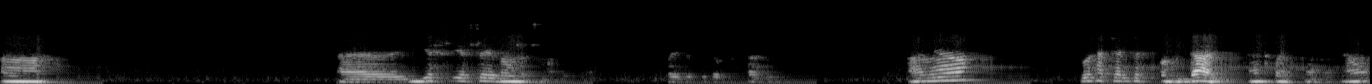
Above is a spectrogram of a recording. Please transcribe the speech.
A, e, jeszcze, jeszcze jedną rzecz wystawy. Ania, słychać jakby z oddali, tak Państwo mówią.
